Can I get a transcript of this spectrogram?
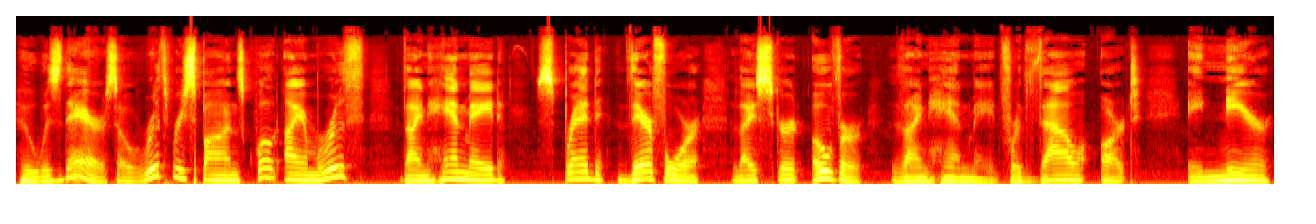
who was there. So Ruth responds, quote, I am Ruth, thine handmaid. Spread therefore thy skirt over thine handmaid, for thou art a near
